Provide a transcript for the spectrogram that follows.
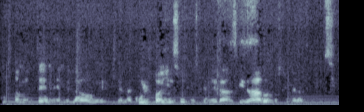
justamente en, el lado de, la culpa, y eso nos genera ansiedad o nos genera depresión.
